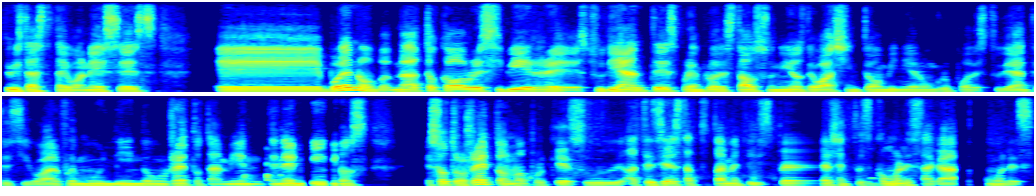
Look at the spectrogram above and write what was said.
turistas taiwaneses. Eh, bueno, me ha tocado recibir eh, estudiantes, por ejemplo, de Estados Unidos, de Washington, vinieron un grupo de estudiantes igual, fue muy lindo, un reto también, tener niños es otro reto, ¿no? Porque su atención está totalmente dispersa, entonces, ¿cómo les hagas? ¿Cómo les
